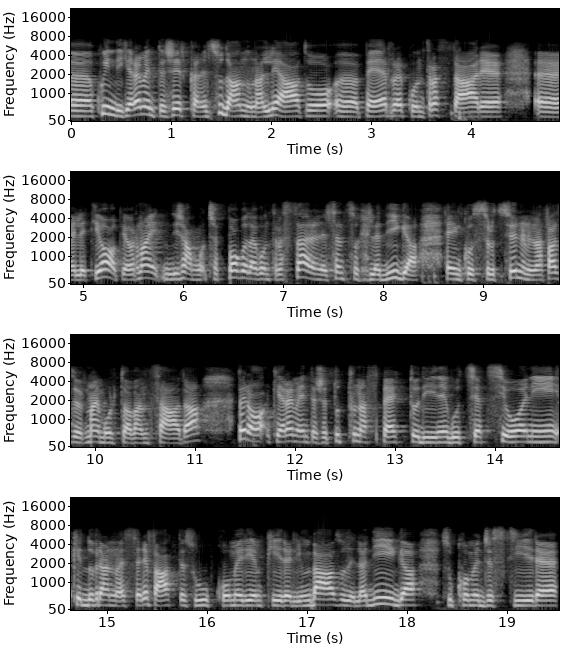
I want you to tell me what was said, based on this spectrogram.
eh, quindi chiaramente cerca nel Sudan un alleato eh, per contrastare eh, l'Etiopia. Ormai diciamo c'è poco da contrastare nel senso che la diga è in costruzione in una fase ormai molto avanzata, però chiaramente c'è tutto un aspetto di negoziazioni che dovranno essere fatte su come riempire l'invaso della diga, su come gestire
